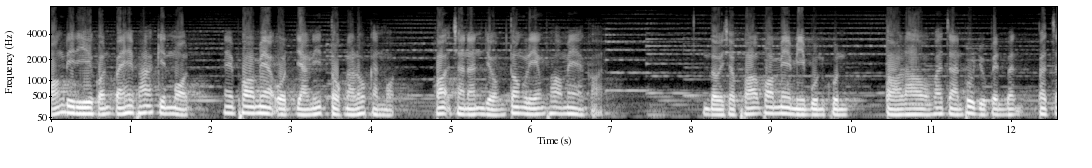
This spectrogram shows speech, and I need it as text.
องดีๆขนไปให้พระกินหมด ให้พ่อแม่อดอย่างนี้ตกนรกกันหมด เพราะฉะนั้นโยมต้องเลี้ยงพ่อแม่ก่อน โดยเฉพาะพ่อแม่มีบุญคุณต่อเราพระอาจารย์พูดอยู่เป็นประจ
